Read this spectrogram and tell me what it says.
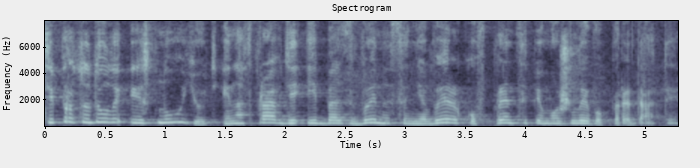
Ці процедури існують, і насправді і без винесення вироку в принципі можливо передати.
